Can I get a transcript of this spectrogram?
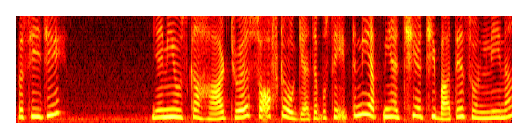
پسیجی؟ یعنی اس کا ہارٹ جو ہے سافٹ ہو گیا۔ جب اس نے اتنی اپنی اچھی اچھی باتیں سن لی نا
